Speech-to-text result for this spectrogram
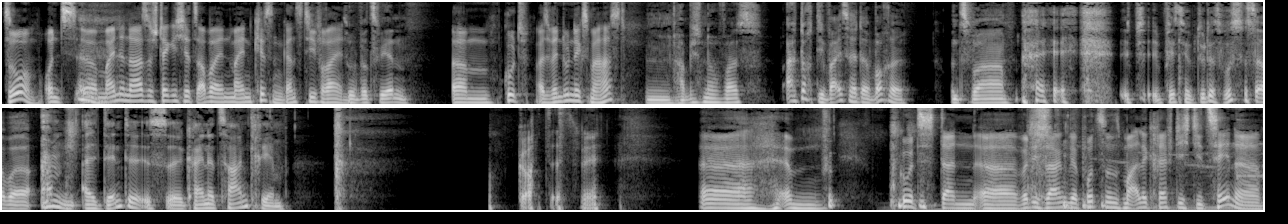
so, und äh, meine Nase stecke ich jetzt aber in meinen Kissen ganz tief rein. So wird's werden. Ähm, gut, also wenn du nichts mehr hast. Hm, Habe ich noch was? Ach doch, die Weisheit der Woche. Und zwar, ich, ich weiß nicht, ob du das wusstest, aber Al dente ist äh, keine Zahncreme. Gottes Willen. Äh, ähm, gut, dann äh, würde ich sagen, wir putzen uns mal alle kräftig die Zähne.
